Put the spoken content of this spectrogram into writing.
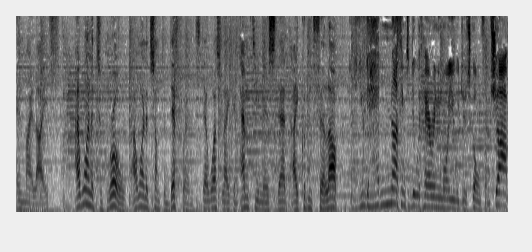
in my life. I wanted to grow. I wanted something different. There was like an emptiness that I couldn't fill up. You had nothing to do with hair anymore. You were just going from shop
